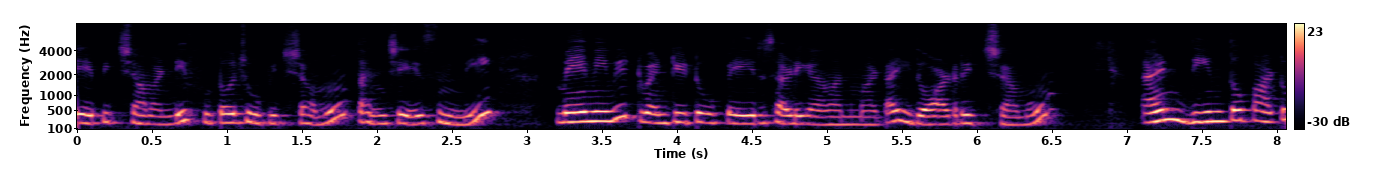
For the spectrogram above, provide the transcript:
చేపించామండి ఫోటో చూపించాము తను చేసింది. మేము ఇవి ట్వంటీ టూ పేర్స్ అడిగామన్నమాట. ఇది ఆర్డర్ ఇచ్చాము. అండ్ దీంతో పాటు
